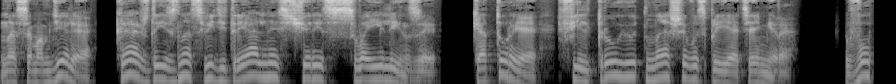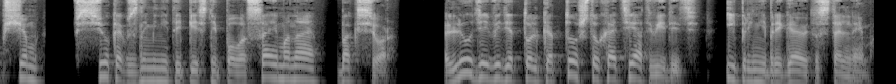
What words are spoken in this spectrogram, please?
На самом деле, каждый из нас видит реальность через свои линзы, которые фильтруют наше восприятие мира. В общем, все как в знаменитой песне Пола Саймона «Боксер». Люди видят только то, что хотят видеть, и пренебрегают остальным.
